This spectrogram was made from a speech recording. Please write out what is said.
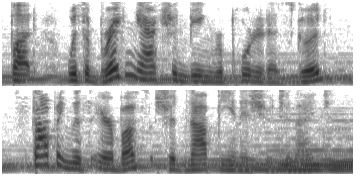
but with the braking action being reported as good, stopping this Airbus should not be an issue tonight.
